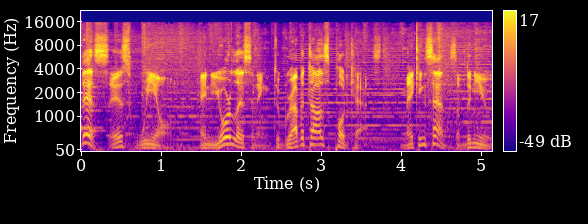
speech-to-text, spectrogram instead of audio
This is WION, and you're listening to Gravitas Podcast, making sense of the news.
